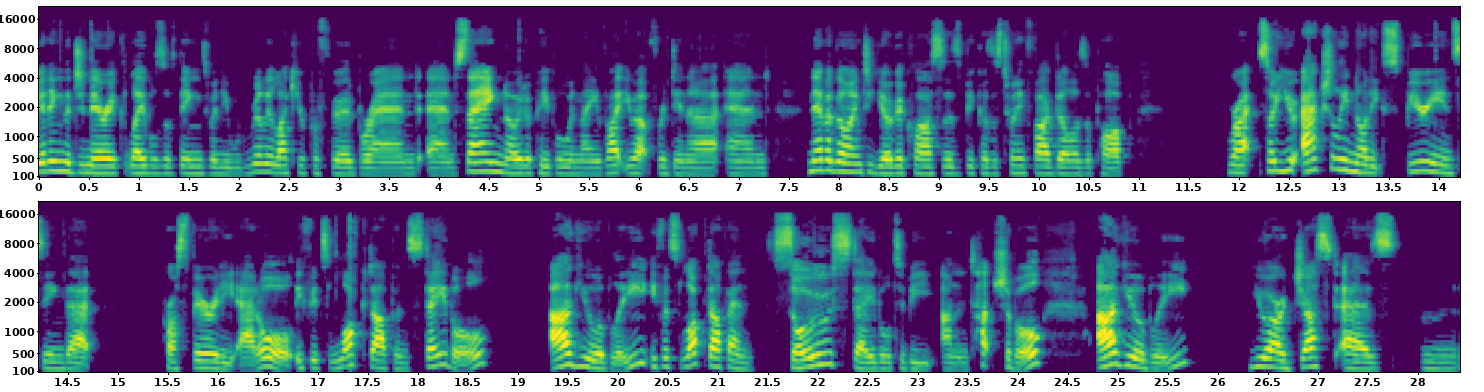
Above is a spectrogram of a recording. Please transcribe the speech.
getting the generic labels of things when you would really like your preferred brand and saying no to people when they invite you out for dinner and never going to yoga classes because it's $25 a pop, right? So you're actually not experiencing that prosperity at all. If it's locked up and stable, arguably, if it's locked up and so stable to be untouchable, arguably, you are just as mm,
